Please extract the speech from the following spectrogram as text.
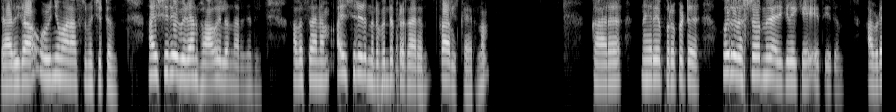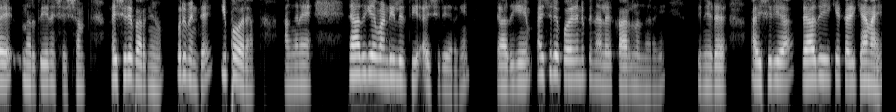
രാധിക ഒഴിഞ്ഞു മാറാൻ ശ്രമിച്ചിട്ടും ഐശ്വര്യ വിടാൻ ഭാവമില്ലെന്നറിഞ്ഞതിൽ അവസാനം ഐശ്വര്യയുടെ നിർബന്ധപ്രകാരം കാറിൽ കയറണം. കാറ് നേരെ പുറപ്പെട്ട് ഒരു റെസ്റ്റോറന്റിന്റെ അരികിലേക്ക് എത്തിയതും അവിടെ നിർത്തിയതിനു ശേഷം ഐശ്വര്യ പറഞ്ഞു ഒരു മിനിറ്റ് ഇപ്പോൾ വരാം. അങ്ങനെ രാധികയെ വണ്ടിയിലിരുത്തി ഐശ്വര്യ ഇറങ്ങി. രാധികയും ഐശ്വര്യ പോയതിന് പിന്നാലെ കാറിൽ നിന്നിറങ്ങി പിന്നീട് ഐശ്വര്യ രാധികയ്ക്ക് കഴിക്കാനായി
